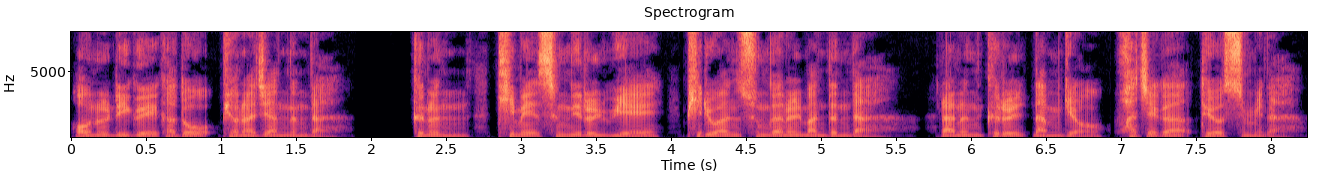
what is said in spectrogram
어느 리그에 가도 변하지 않는다. 그는 팀의 승리를 위해 필요한 순간을 만든다. 라는 글을 남겨 화제가 되었습니다.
